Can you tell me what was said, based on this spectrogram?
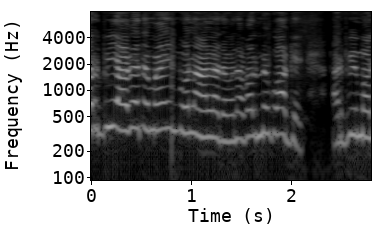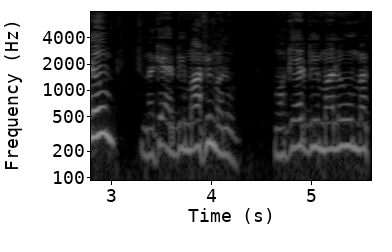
अरबी आवे तो मैं ही बोला हाला था मेरे को आके अरबी मालूम? मैं के अरबी माफ़ी मालूम। मैं के अरबी मालूम मैं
